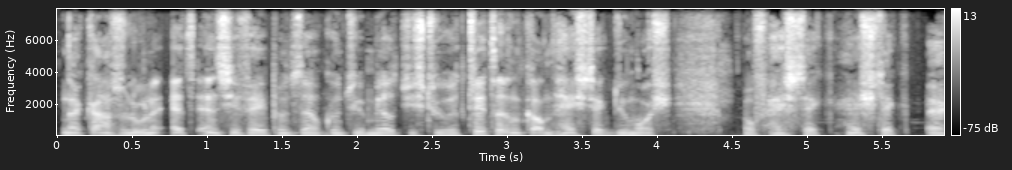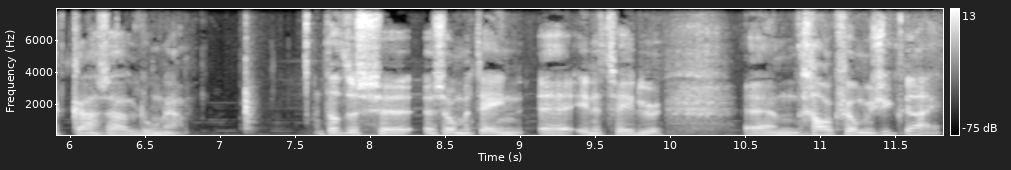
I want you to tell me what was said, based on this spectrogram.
naar kazeloenen.ncv.nl kunt u een mailtje sturen. Twitteren kan hashtag Dumosh of hashtag, Casaluna. Dat is uh, zometeen in het tweede uur. Um, gaan we ook veel muziek draaien.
